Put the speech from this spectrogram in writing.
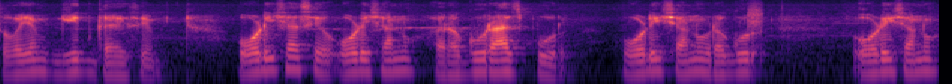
સ્વયં ગીત ગાય છે. ઓડિશા છે. ઓડિશાનું રઘુરાજપુર. ઓડિશાનું રઘુ, ઓડિશાનું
